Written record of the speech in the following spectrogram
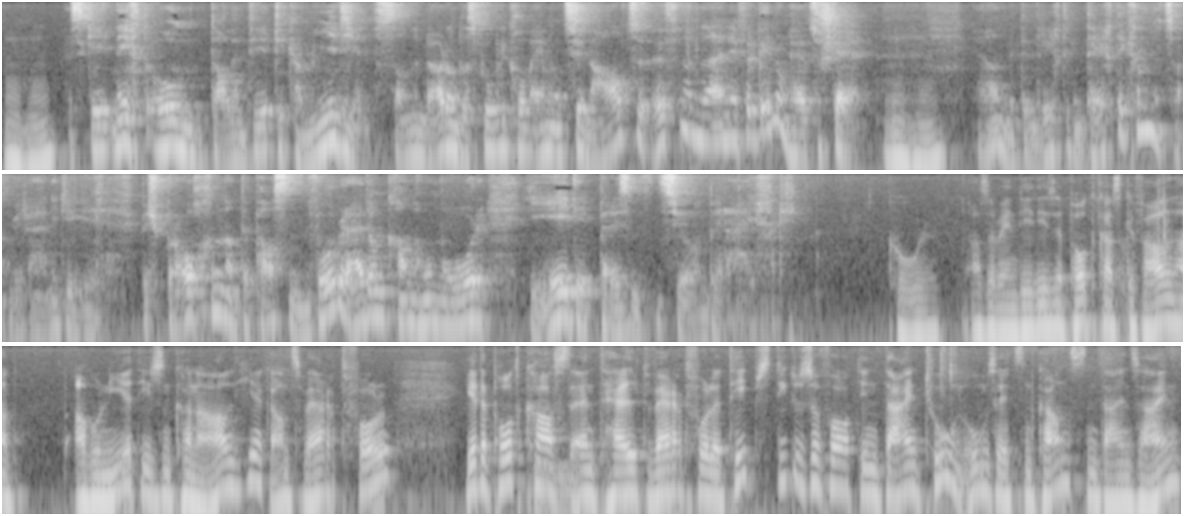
Mhm. Es geht nicht um talentierte Comedians, sondern darum, das Publikum emotional zu öffnen und eine Verbindung herzustellen. Mhm. Ja, mit den richtigen Techniken, jetzt haben wir einige besprochen, und der passenden Vorbereitung kann Humor jede Präsentation bereichern. Cool. Also wenn dir dieser Podcast gefallen hat, abonniere diesen Kanal hier, ganz wertvoll. Jeder Podcast mhm. enthält wertvolle Tipps, die du sofort in dein Tun umsetzen kannst, in dein Sein.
